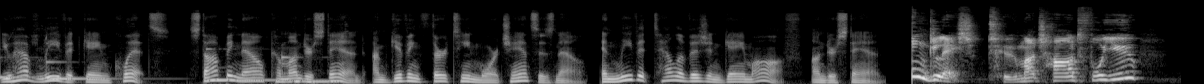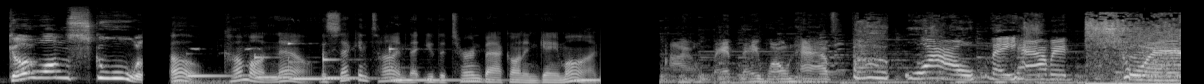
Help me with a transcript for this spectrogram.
You have leave it game quits. Stopping now come understand I'm giving 13 more chances now. And leave it television game off, understand. English, too much hard for you? Go on school. Oh, come on now. The second time that you the turn back on and game on. I'll bet they won't have. wow, they have it. Square.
